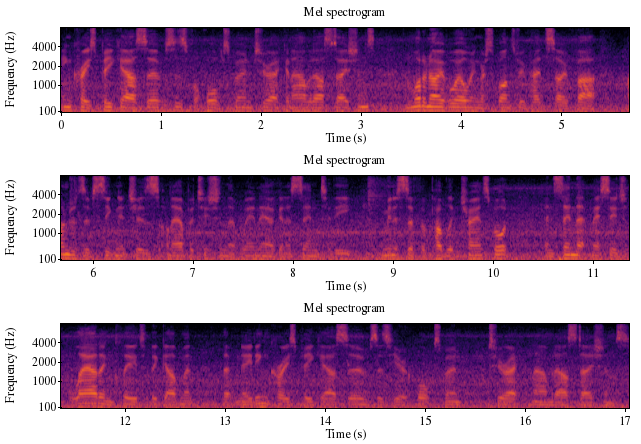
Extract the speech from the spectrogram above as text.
increase peak hour services for Hawksburn, Toorak and Armadale stations and what an overwhelming response we've had so far. Hundreds of signatures on our petition that we're now going to send to the Minister for Public Transport and send that message loud and clear to the government that we need increased peak hour services here at Hawksburn, Toorak and Armadale stations.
